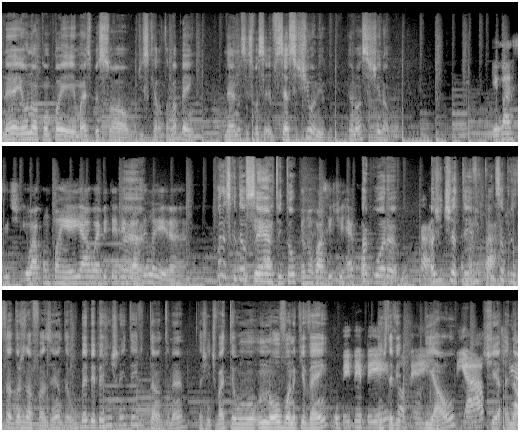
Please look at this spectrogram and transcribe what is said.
né? Eu não acompanhei, mas o pessoal disse que ela tava bem, né? Não sei se você, você assistiu, amigo. Eu não assisti, não. Eu assisti, eu acompanhei a Web TV É. brasileira. Parece que deu Porque certo, então Eu não vou assistir Record. Agora, caro. a gente já É teve muito quantos apresentadores na Fazenda? O BBB a gente nem teve tanto, né? A gente vai ter um, um novo ano que vem. O BBB A gente teve só tem Bial, Bial e não.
